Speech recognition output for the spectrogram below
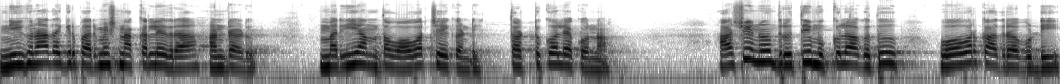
నీకు నా దగ్గర పర్మిషన్ అక్కర్లేదురా అంటాడు. మరీ అంత ఓవర్ చేయకండి తట్టుకోలేకున్నా. అశ్విను ధృతి ముక్కులాగుతూ ఓవర్ కాదురా బుడ్డి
